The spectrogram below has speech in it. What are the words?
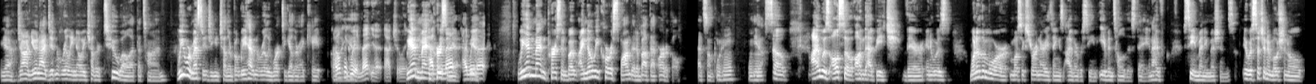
Yeah, John, you and I didn't really know each other too well at the time. We were messaging each other, but we haven't really worked together at Cape. I don't uh, think yet. we had met yet, actually. We hadn't met had in person met? yet. Had we yeah. met? We hadn't met in person, but I know we corresponded about that article at some point. Mm-hmm. Mm-hmm. Yeah. So I was also on that beach there, and it was one of the more most extraordinary things I've ever seen, even till this day. And I've seen many missions. It was such an emotional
